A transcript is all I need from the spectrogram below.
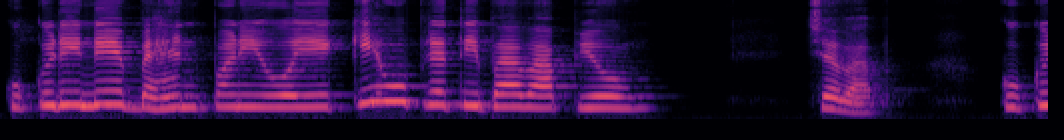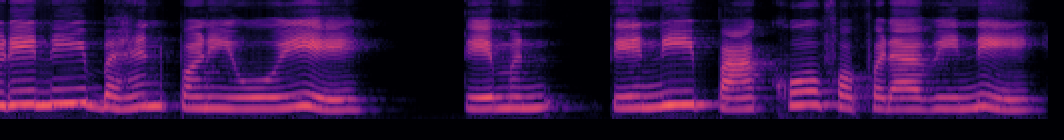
કુકડીને બહેનપણીઓએ કેવો પ્રતિભાવ આપ્યો? જવાબ કુકડીની બહેનપણીઓએ તેમ, તેની પાંખો ફફડાવીને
